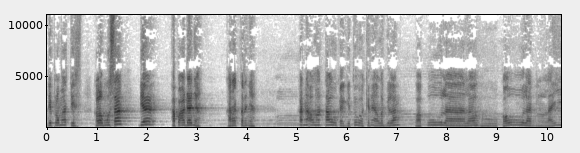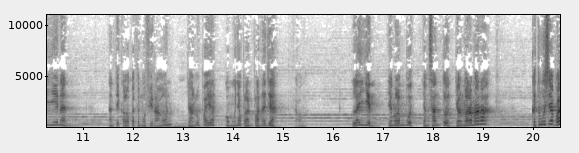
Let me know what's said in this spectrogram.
diplomatis. Kalau Musa dia apa adanya karakternya. Karena Allah tahu kayak gitu, akhirnya Allah bilang waqula lahu qaulan layyinan. Nanti kalau ketemu Firaun, jangan lupa ya ngomongnya pelan-pelan aja, Allah. Layyin, yang lembut, yang santun, jangan marah-marah. Ketemu siapa?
